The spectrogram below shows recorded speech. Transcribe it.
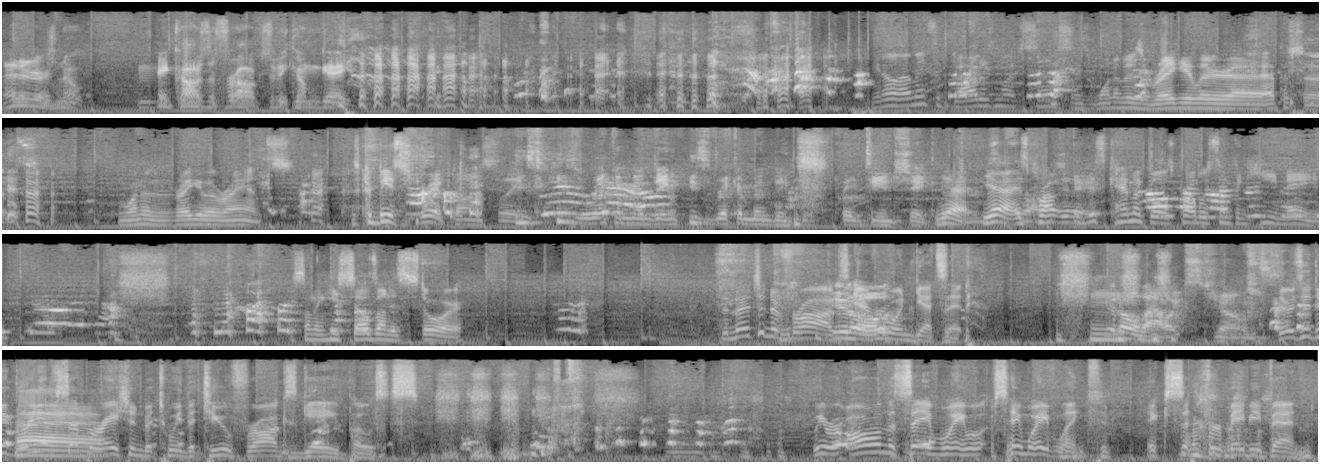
Editor's note. May cause the frogs to become gay. You know, that makes about as much sense as one of his regular uh, episodes. one of his regular rants. This could be a script, honestly. He's, he's recommending he's recommending protein shake. Yeah, yeah, it's probably gay. this chemical is Oh probably God, something he made. is good. Now I Something he sells on his store. Dimension of frogs, You know. everyone gets it. Good old Alex Jones. There's a degree of Uh. separation between the two frogs gay posts. we were all on the same wave, same wavelength, except for maybe Ben.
